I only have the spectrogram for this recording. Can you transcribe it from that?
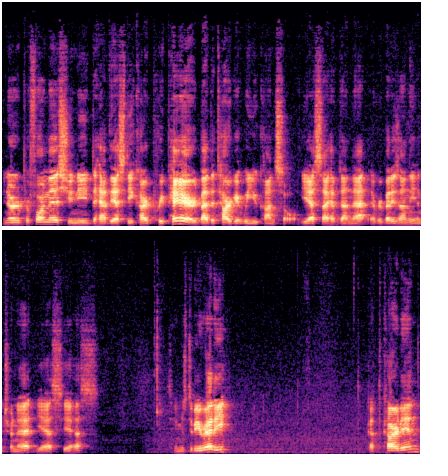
In order to perform this, you need to have the SD card prepared by the target Wii U console. Yes, I have done that. Everybody's on the internet. Yes, yes. Seems to be ready. Got the card in.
